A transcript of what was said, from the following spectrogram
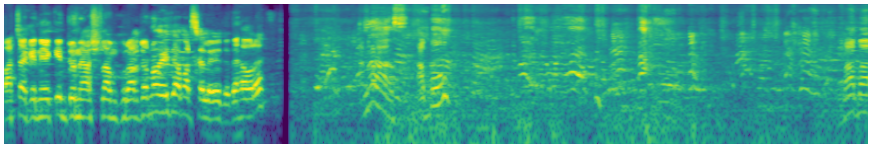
বাচ্চাকে নিয়ে আসলাম ঘোরার জন্য। এই যে আমার ছেলে এই যে দেখা ওরে আনাস আবু। বাবা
